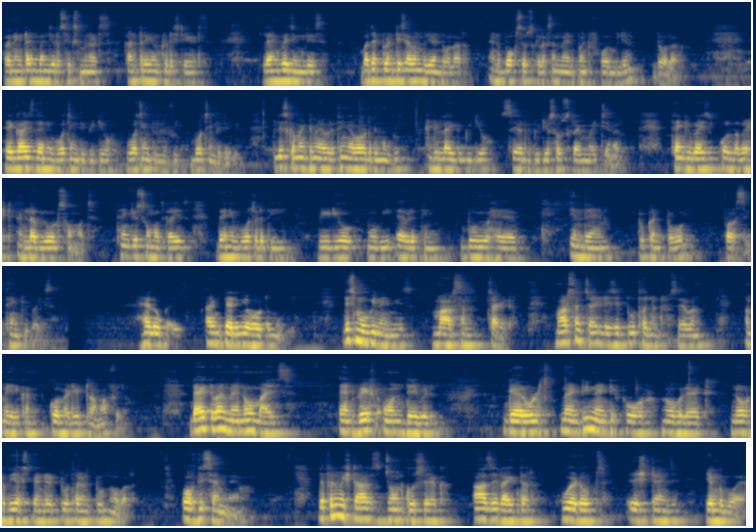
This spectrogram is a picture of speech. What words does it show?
Running time 106 minutes. Country United States. Language English. Budget 27 million dollar and box office collection 9.4 million dollar. Hey guys, then you watching the video, watching the movie, watching the review. Please comment me everything about the movie and you like the video, share the video, subscribe my channel. Thank you guys, all the best and love you all so much. Thank you so much guys. Then you watched the video, movie, everything. Do you have in them to control Percy? Thank you guys. Hello guys, I am telling you about a movie. This movie name is Martian Child. Martian Child is a 2007 American comedy drama film directed by Menno Meyjes and based on David Gerrold's 1994 novelette, not the expanded 2002 novel of the same name. The film stars John Cusack as a writer who adopts a strange young boy,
